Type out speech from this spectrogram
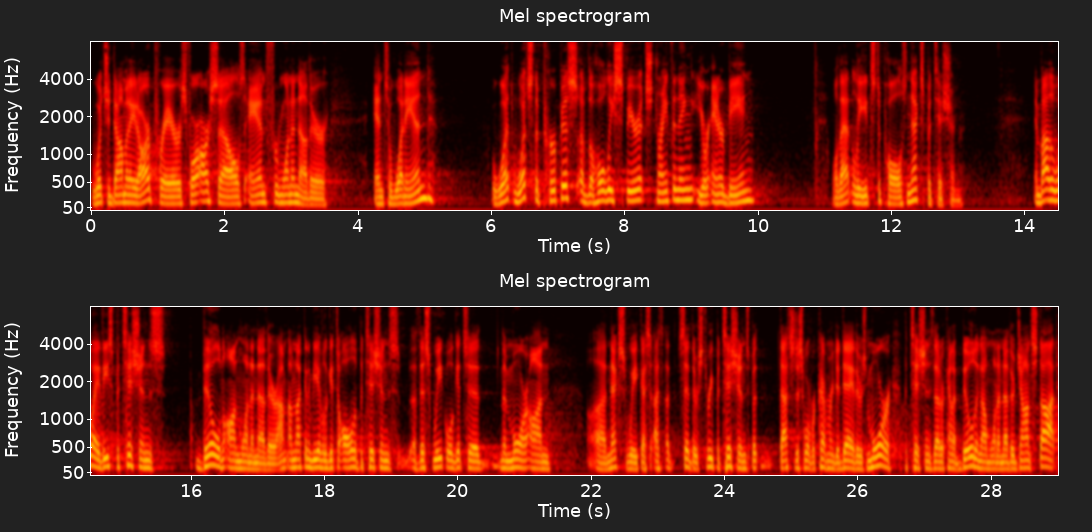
what should dominate our prayers for ourselves and for one another. And to what end? What, what's the purpose of the Holy Spirit strengthening your inner being? Well, that leads to Paul's next petition. And by the way, these petitions build on one another. I'm, I'm not going to be able to get to all the petitions this week. We'll get to them more on uh, next week. I, I, said there's three petitions, but that's just what we're covering today. There's more petitions that are kind of building on one another. John Stott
